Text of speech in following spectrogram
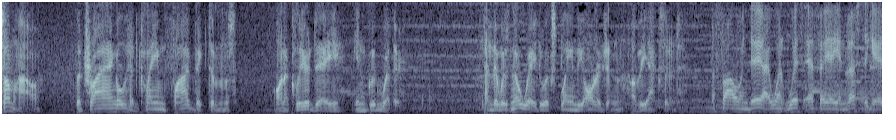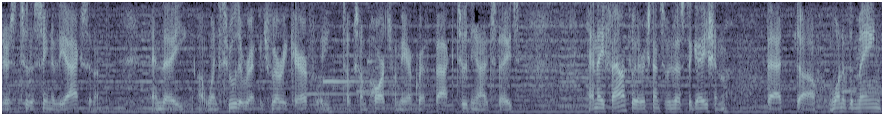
Somehow, the triangle had claimed five victims on a clear day in good weather. And there was no way to explain the origin of the accident. The following day, I went with FAA investigators to the scene of the accident. And they uh, went through the wreckage very carefully, took some parts from the aircraft back to the United States. And they found through their extensive investigation that uh, one of the main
